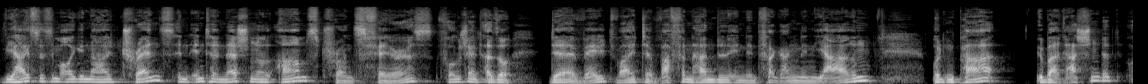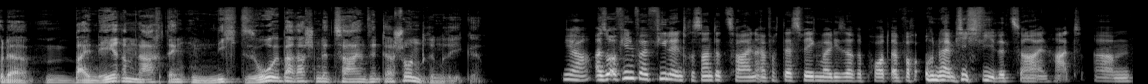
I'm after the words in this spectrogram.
wie heißt es im Original, Trends in International Arms Transfers vorgestellt, also der weltweite Waffenhandel in den vergangenen Jahren und ein paar überraschende oder bei näherem Nachdenken nicht so überraschende Zahlen sind da schon drin, Rieke. Ja, also auf jeden Fall viele interessante Zahlen, einfach deswegen, weil dieser Report einfach unheimlich viele Zahlen hat. Ähm,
